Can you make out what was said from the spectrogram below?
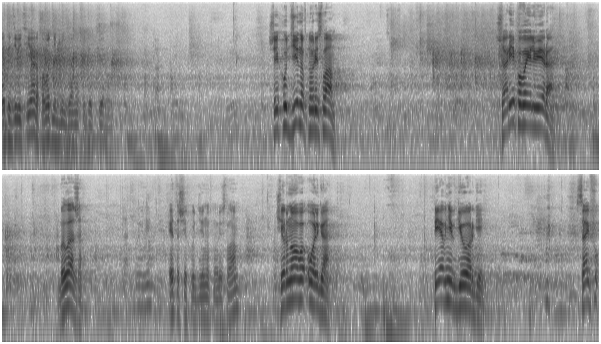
Это Девятьяров, а вот Нигмедянов идет первым. Шейхуддинов Нурислам. Шарипова Эльвира. Была же. Это Шейхуддинов Нурислам. Чернова Ольга. Певнев Георгий. Сайфу...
